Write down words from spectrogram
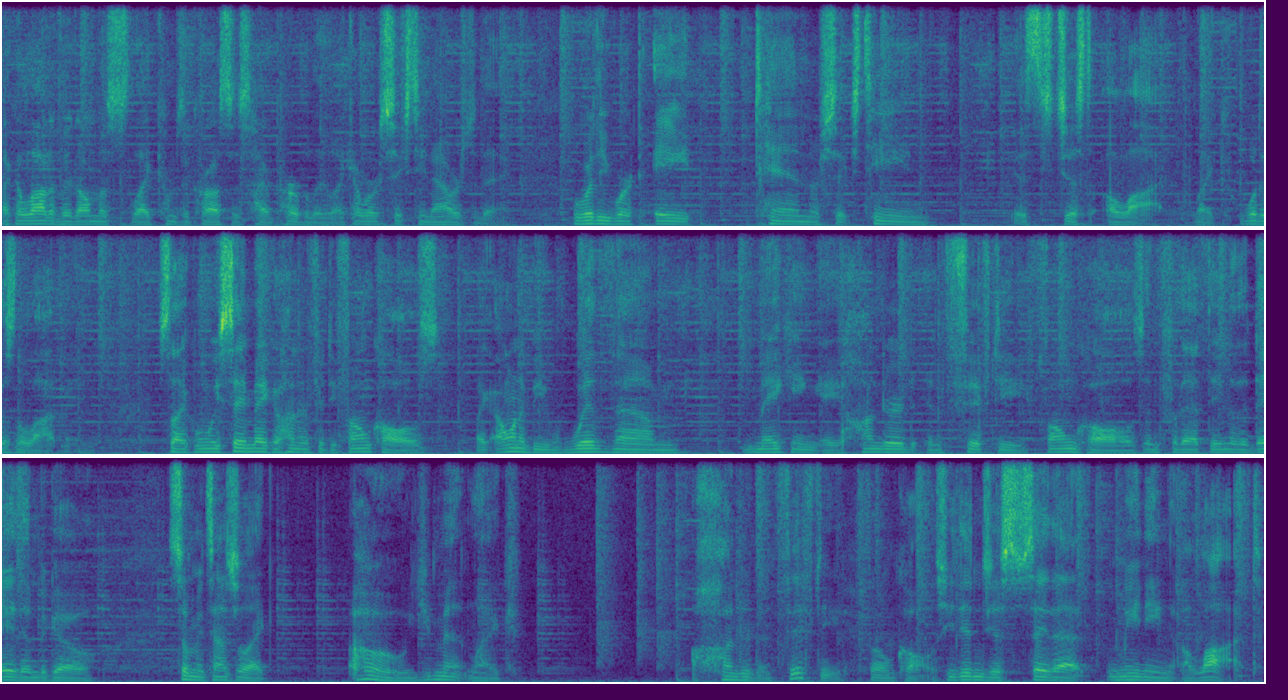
Like a lot of it almost like comes across as hyperbole, like I worked 16 hours today. But whether you worked 8, 10, or 16, it's just a lot. Like, what does a lot mean? So like when we say make 150 phone calls, like I want to be with them making a 150 phone calls and for that at the end of the day them to go so many times they're like oh you meant like 150 phone calls you didn't just say that meaning a lot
